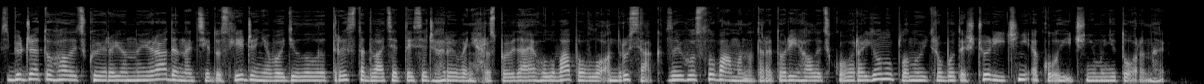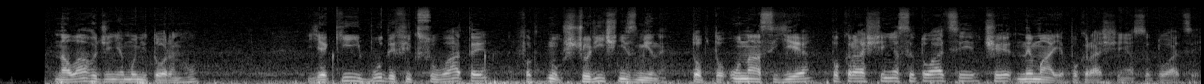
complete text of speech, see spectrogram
З бюджету Галицької районної ради на ці дослідження виділили 320 тисяч гривень, розповідає голова Павло Андрусяк. За його словами, на території Галицького району планують робити щорічні екологічні моніторинги. Налагодження моніторингу, який буде фіксувати ну, щорічні зміни. Тобто у нас є покращення ситуації чи немає покращення ситуації.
